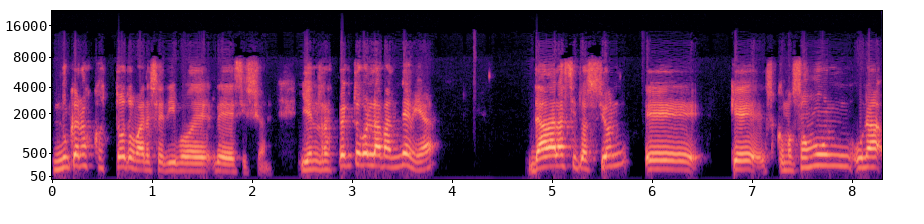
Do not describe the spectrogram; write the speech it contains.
Nunca nos costó tomar ese tipo de, de decisiones. Y en respecto con la pandemia, dada la situación eh, que como somos una,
